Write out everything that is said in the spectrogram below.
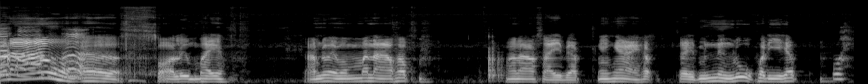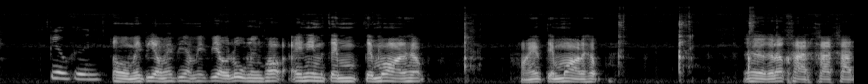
มะนาวเอเอออก็ลืมไปตามด้วยมะนาวครับมะนาวใส่แบบง่าย ๆ ครับ ใส่มันหนึ่งลูกพอดีครับเปรี้ยวเกินโอ้ไม่เปรี้ยวไม่เปรี้ยวไม่เปรี้ยวลูกหนึ่งเพราะไอ้นี่มันเต็มเต็มหม้อแล้วครับ หอยเต็มหม้อเลยครับ เออแล้วขาดขาดขาด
